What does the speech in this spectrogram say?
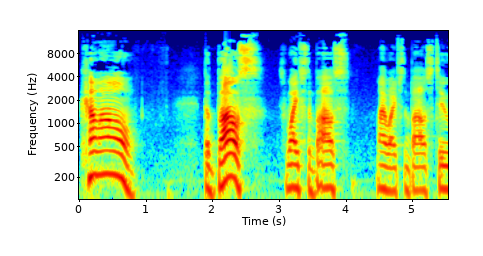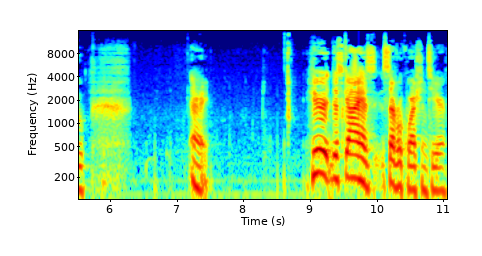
Come on. The boss. His wife's the boss. My wife's the boss, too. All right. Here, this guy has several questions here,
